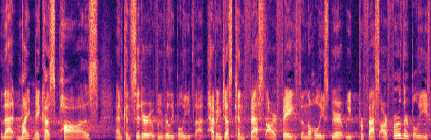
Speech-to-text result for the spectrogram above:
that might make us pause and consider if we really believe that. Having just confessed our faith in the Holy Spirit, we profess our further belief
